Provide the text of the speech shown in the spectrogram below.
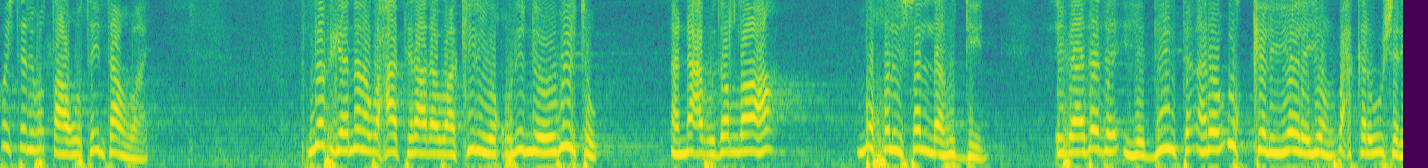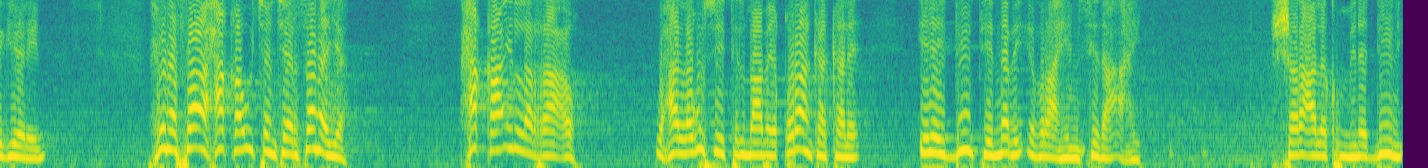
wajtanibu taaguuta intaan waay. Nabigeennana waxaad tidhahdaa waa kiliyo qul inii umirtu an nacbud allaha mukhlisan lahu ddiin. Cibaadada iyo diinta anoo u keli yeelayoon wax kale uu sharig yeelayn xunafaa'a xaqa u janjeersanaya xaqaa in la raaco waxaa lagu sii tilmaamay qur'aanka kale inay diintii nebi ibraahim sidaa ahayd. Sharaca lakum min addiini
